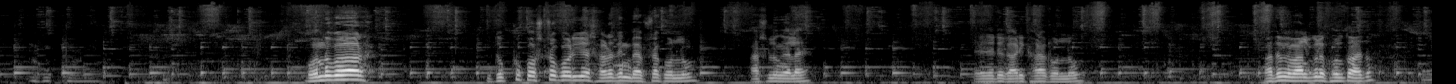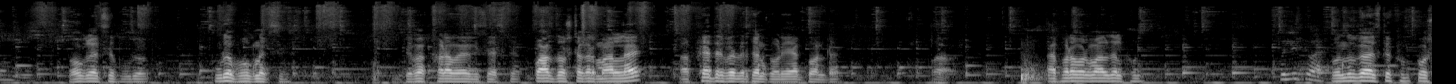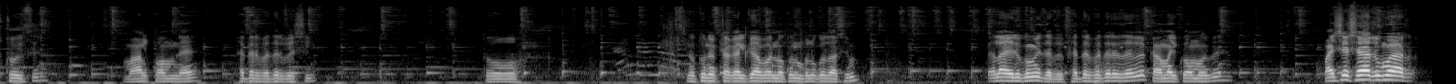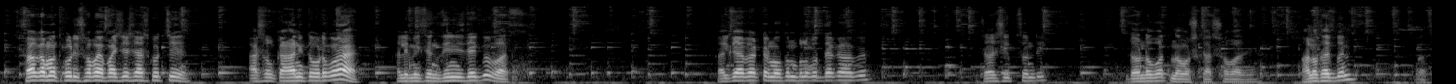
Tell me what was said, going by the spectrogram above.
বন্ধুগর দুঃখ কষ্ট করিয়া সারাদিন ব্যবসা করলুম আসলুম এলায়। এই যে গাড়ি খাড়া করলুম। মাধবী মালগুলো খুলতো হয়তো? ভোগ লাগছে পুরো পুরো ভোগ লাগছে। দেমাগ খারাপ হয়ে গেছে আজকে। পাঁচ দশ টাকার মাল নেয় আর ফেদের ফেদের খান করে এক ঘণ্টা। তারপর আবার মাল জাল তো বন্ধুরা আজকে খুব কষ্ট হয়েছে। মাল কম নেয় ফেদের ফেদের বেশি। তো নতুন একটা কালকে আবার নতুন বলগোল আসিম। তাহলে এরকমই যাবে ফেদের ফেদের যাবে কামাই কম হবে। পয়সা শেয়ার উমার শখ আমত করি সবাই পয়সা শেষ করছে। আসল কাহানি তো ওটা না খালি মিসিং জিনিস দেখবে বাস। কালকে আবার একটা নতুন বলগত দেখা হবে। জয় শিবচন্ডী। দণ্ডবোধ নমস্কার সবাই ভালো থাকবেন বাস।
